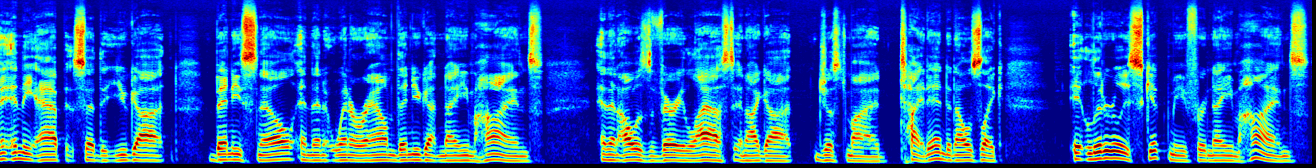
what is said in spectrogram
in the app it said that you got Benny Snell and then it went around. Then you got Nyheim Hines, and then I was the very last and I got just my tight end, and I was like, it literally skipped me for Nyheim Hines.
